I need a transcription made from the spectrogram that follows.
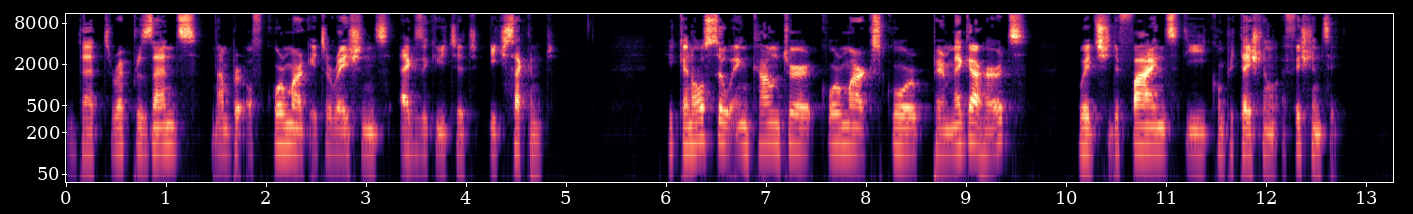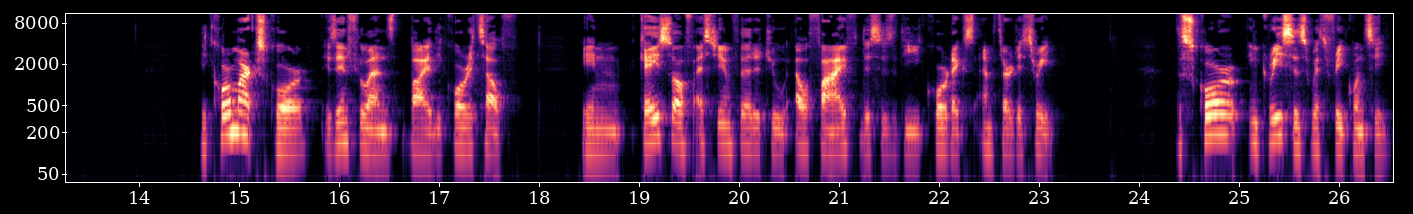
that represents number of CoreMark iterations executed each second. You can also encounter CoreMark score per megahertz, which defines the computational efficiency. The CoreMark score is influenced by the core itself. In case of STM32L5, this is the Cortex M33. The score increases with frequency,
